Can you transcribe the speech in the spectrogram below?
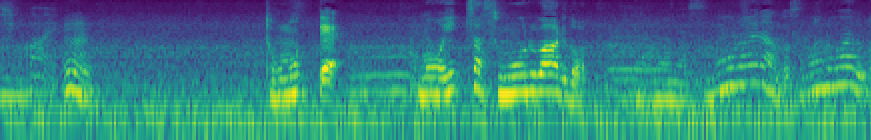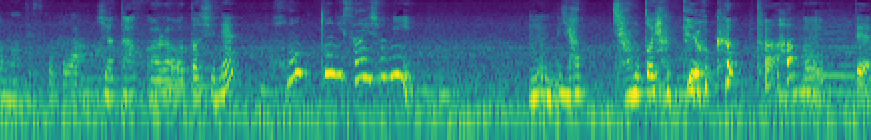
近い。うん。と思って。もう「It's a small world いやもうねスモールアイランドスモールワールドなんですここは」いやだから私ね本当に最初にうん。やちゃんとやってよかったと思って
